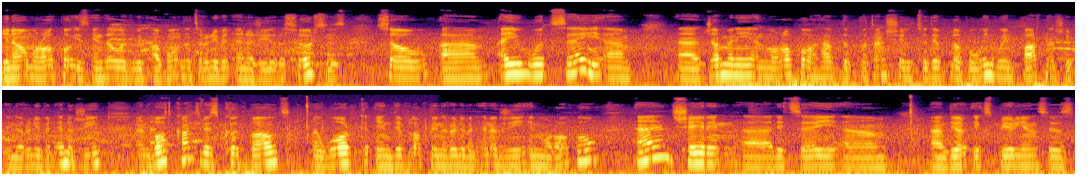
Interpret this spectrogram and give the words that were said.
You know, Morocco is endowed with abundant renewable energy resources. So um, I would say um, uh, Germany and Morocco have the potential to develop a win-win partnership in renewable energy, and both countries could both uh, work in developing renewable energy in Morocco and sharing, uh, let's say, um, their experiences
